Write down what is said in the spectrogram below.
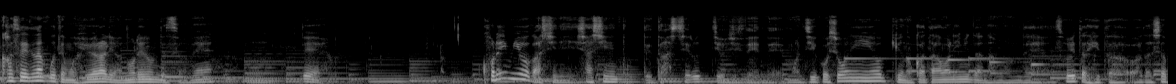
稼いでなくてもフェラーリは乗れるんですよね、うん、でこれ見よがしに写真に撮って出してるっていう時点で、まあ、自己承認欲求の塊みたいなもんでそういった人は私は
